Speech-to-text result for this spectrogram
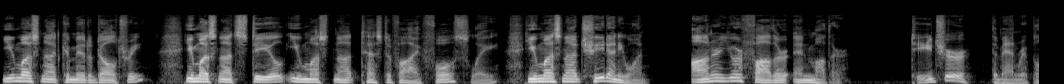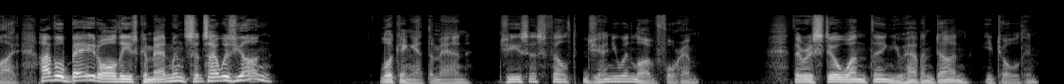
You must not commit adultery. You must not steal. You must not testify falsely. You must not cheat anyone. Honor your father and mother. Teacher, the man replied, I've obeyed all these commandments since I was young. Looking at the man, Jesus felt genuine love for him. There is still one thing you haven't done, he told him.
